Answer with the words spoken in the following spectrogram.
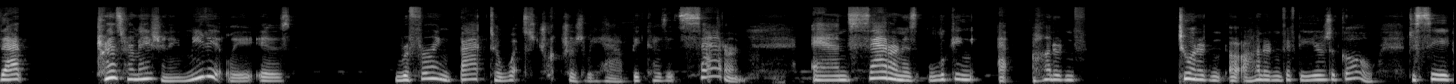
that transformation immediately is referring back to what structures we have because it's Saturn, and Saturn is looking at 100 200 uh, 150 years ago to see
